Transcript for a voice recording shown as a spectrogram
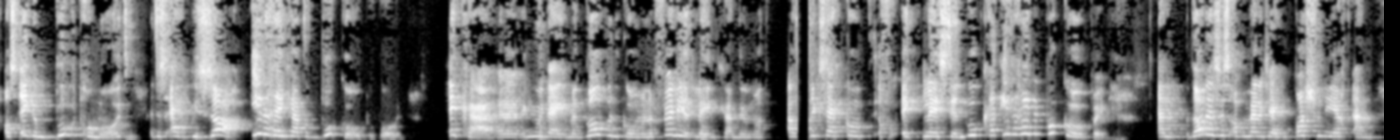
als ik een boek promoot, het is echt bizar. Iedereen gaat dat boek kopen gewoon. Ik ga, uh, ik moet met bol.com een affiliate link gaan doen. Want als ik zeg, koop, of ik lees dit boek, gaat iedereen het boek kopen. En dat is dus op het moment dat jij gepassioneerd en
